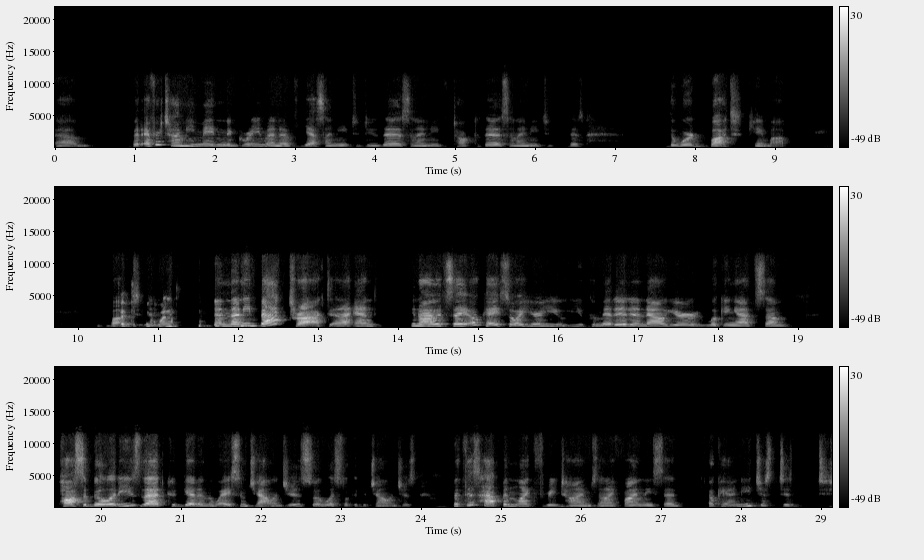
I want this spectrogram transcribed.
Um, but every time he made an agreement of yes, I need to do this, and I need to talk to this, and I need to do this, the word but came up. But. And, and, then he backtracked and, and you know I would say okay so I hear you you committed and now you're looking at some possibilities that could get in the way some challenges so let's look at the challenges. But this happened like three times and I finally said okay I need just to to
